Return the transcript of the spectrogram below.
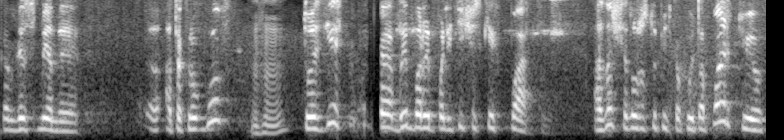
конгрессмены э, от округов, угу. то здесь только выборы политических партий. А значит, я должен вступить в какую-то партию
